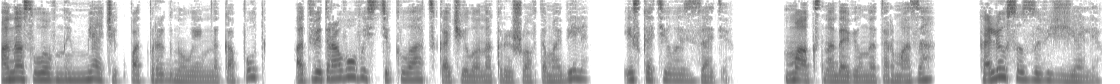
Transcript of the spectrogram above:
Она словно мячик подпрыгнула им на капот, от ветрового стекла отскочила на крышу автомобиля и скатилась сзади. Макс надавил на тормоза, колеса завизжали.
